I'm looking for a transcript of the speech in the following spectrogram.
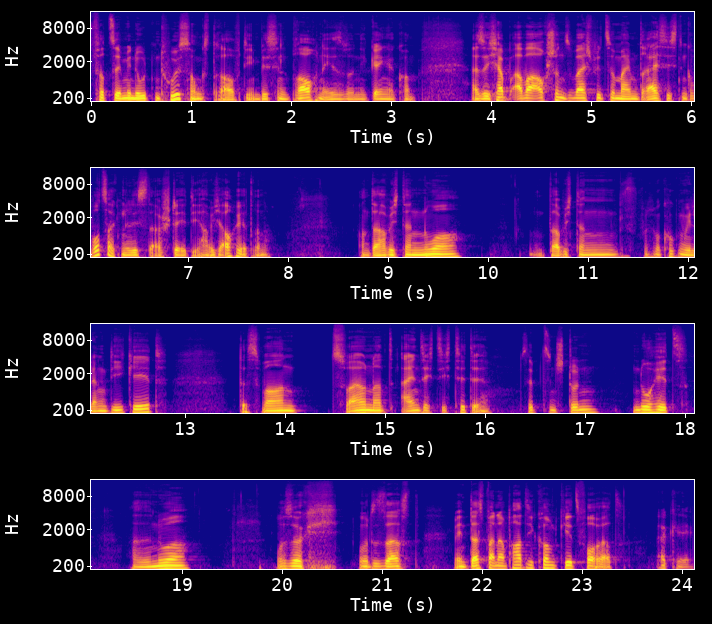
14 Minuten Tool-Songs drauf, die ein bisschen brauchen, ehe sie so in die Gänge kommen. Also ich habe aber auch schon zum Beispiel zu meinem 30. Geburtstag eine Liste erstellt, die habe ich auch hier drin. Und da habe ich dann nur, da habe ich dann, ich muss mal gucken, wie lange die geht. Das waren 261 Titel, 17 Stunden, nur Hits. Also nur, wo, du wirklich, wo du sagst, wenn das bei einer Party kommt, geht's vorwärts. Okay.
